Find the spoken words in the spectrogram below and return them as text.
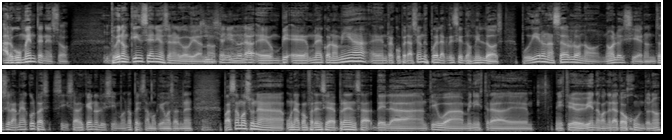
argumenten eso. Tuvieron 15 años en el gobierno, 15 años teniendo la- eh, un eh, una economía en recuperación después de la crisis de 2002. ¿Pudieron hacerlo? No, no lo hicieron. Entonces la media culpa es, sí, ¿saben qué? No lo hicimos, no pensamos que íbamos a tener. Pasamos una, una conferencia de prensa de la antigua ministra de Ministerio de Vivienda, cuando era todo junto, ¿no?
